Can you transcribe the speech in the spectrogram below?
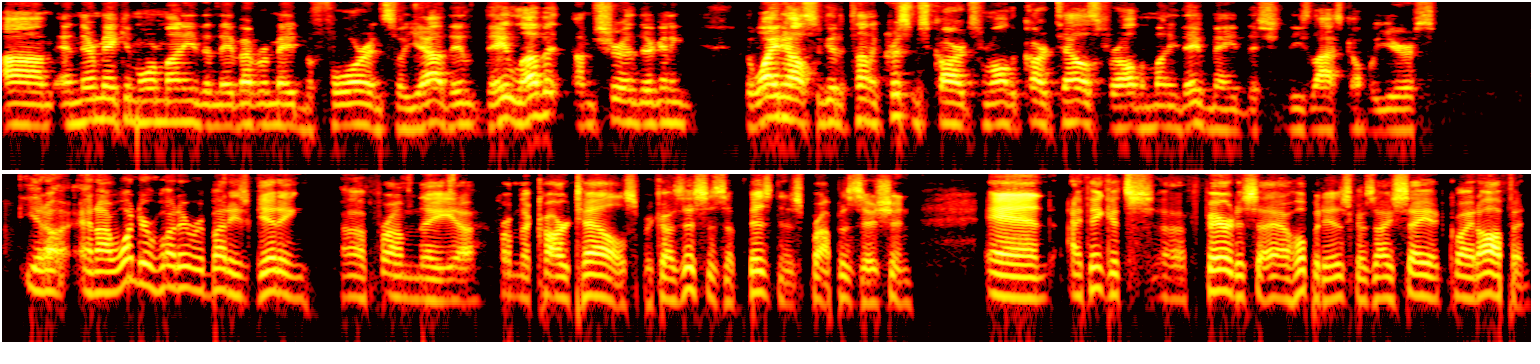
Um, and they're making more money than they've ever made before. And so, yeah, they they love it. I'm sure they're going to. The White House will get a ton of Christmas cards from all the cartels for all the money they've made this these last couple years. You know, and I wonder what everybody's getting uh, from the uh, from the cartels because this is a business proposition, and I think it's uh, fair to say. I hope it is because I say it quite often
